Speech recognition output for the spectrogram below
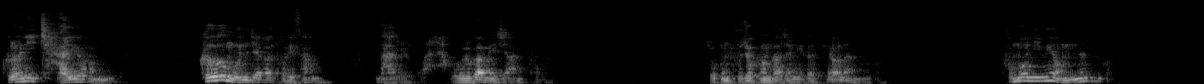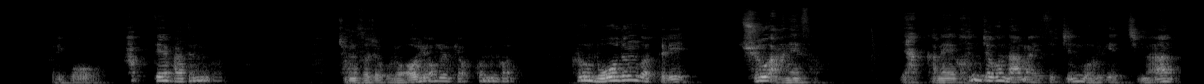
그러니 자유합니다. 그 문제가 더 이상 나를 꽉 올가매지 않더라고요. 조금 부족한 가정에서 태어났는 것. 부모님이 없는 것. 그리고 학대받은 것. 정서적으로 어려움을 겪은 것. 그 모든 것들이 주 안에서 약간의 흔적은 남아있을지는 모르겠지만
